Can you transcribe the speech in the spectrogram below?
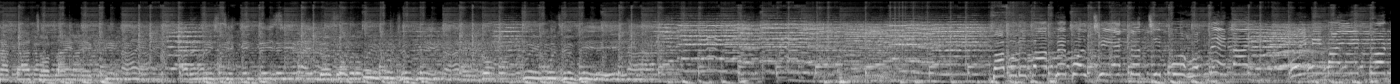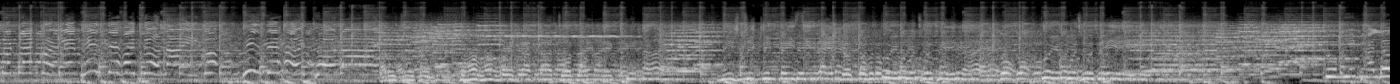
টাকা চলাই লেখি নাই। আর মিষ্টি কিনতে সিরাইলো তুই বুঝবি নাই গো তুই বুঝবি না বাবুর বাপে বলছে এত চিপু হতে নাই। ওই টোটোটা করলে ভিজে হইতো নাই গো ভিজে হইতো নাই। আর যদি টাকা চলাই লেখি নাই মিষ্টি কিনতে সিরাইলো সব তুই বুঝবি নাই গো তুই বুঝবি না তুমি ভালো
